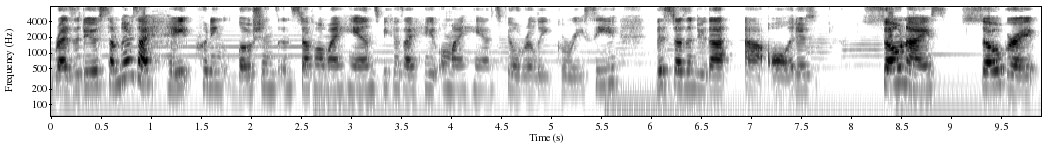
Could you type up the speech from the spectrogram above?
residue. Sometimes I hate putting lotions and stuff on my hands because I hate when my hands feel really greasy. This doesn't do that at all. It is so nice, so great.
